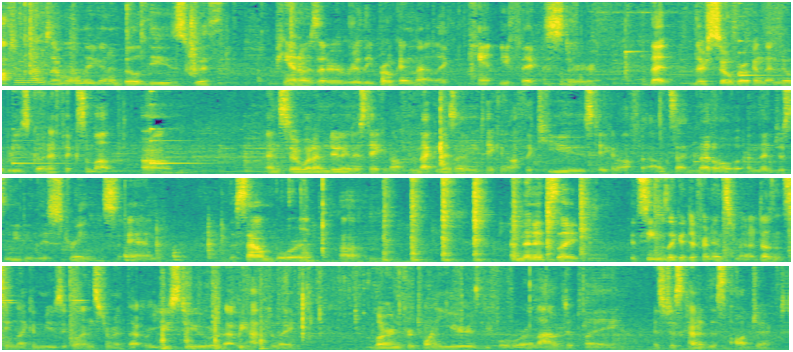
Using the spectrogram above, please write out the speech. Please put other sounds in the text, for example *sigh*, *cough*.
Oftentimes, I'm only gonna build these with pianos that are really broken that like can't be fixed or that they're so broken that nobody's gonna fix them up. Um, and so what I'm doing is taking off the mechanism, taking off the keys, taking off the outside metal, and then just leaving these strings and the soundboard. Um, and then it's like it seems like a different instrument. It doesn't seem like a musical instrument that we're used to or that we have to like learn for 20 years before we're allowed to play. It's just kind of this object.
